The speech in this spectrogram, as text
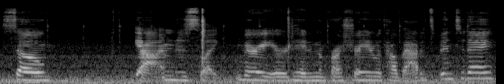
So yeah, I'm just like very irritated and frustrated with how bad it's been today.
